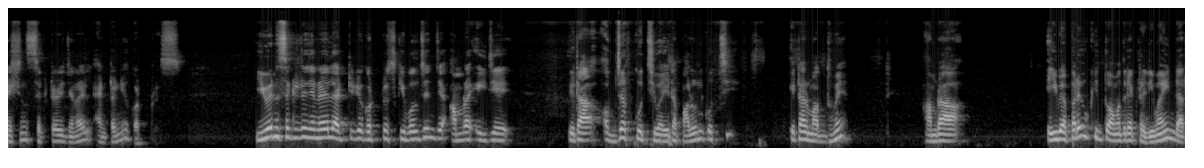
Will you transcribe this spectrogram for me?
Nations Secretary General Antonio Guterres UN Secretary General Antonio Guterres কী বলছেন? যে আমরা এই যে এটা অবজার্ভ করছি বা এটা পালন করছি, এটার মাধ্যমে আমরা এই ব্যাপারেও কিন্তু আমাদের একটা রিমাইন্ডার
